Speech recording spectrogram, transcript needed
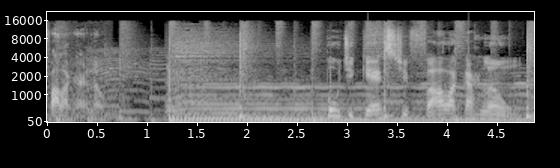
Fala Carlão. Podcast Fala Carlão.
